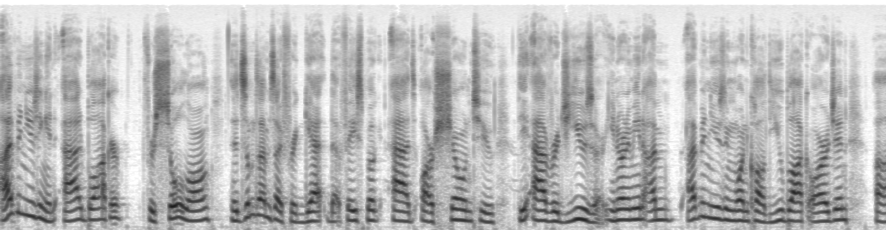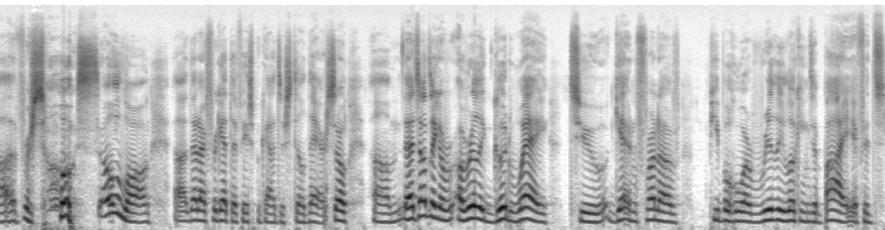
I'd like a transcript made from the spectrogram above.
I've been using an ad blocker for so long that sometimes I forget that Facebook ads are shown to the average user. You know what I mean? I'm I've been using one called uBlock Origin uh, for so so long uh, that I forget that Facebook ads are still there. So um, that sounds like a, a really good way to get in front of people who are really looking to buy if it's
